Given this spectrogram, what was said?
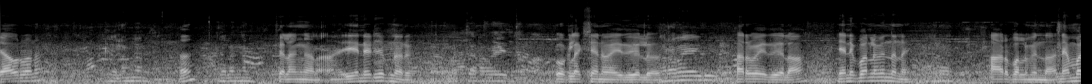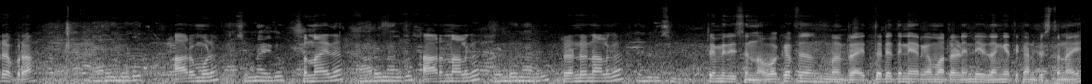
ఎవరు అన్న తెలంగాణ తెలంగాణ ఏం రేట్ చెప్పినారు? ఒక లక్ష ఎనభై ఐదు వేలు అరవై ఐదు వేలా ఎన్ని పనుల మీద ఉన్నాయి ఆరు పనుల మీద నెంబర్ ఎప్పురా ఆరు మూడు సున్నా ఐదు సున్నా ఐదు ఆరు నాలుగు ఆరు నాలుగు రెండు నాలుగు రెండు నాలుగు తొమ్మిది సున్నా ఓకే ఫ్రెండ్స్ అయితే నేరుగా మాట్లాడండి ఈ విధంగా అయితే కనిపిస్తున్నాయి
